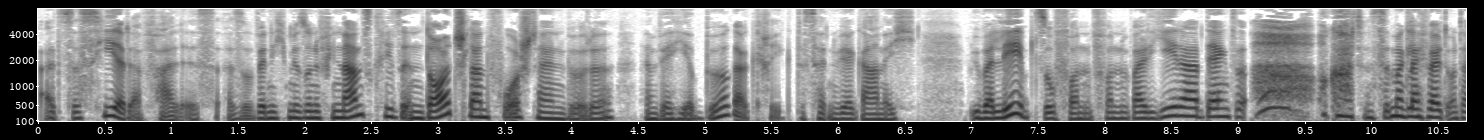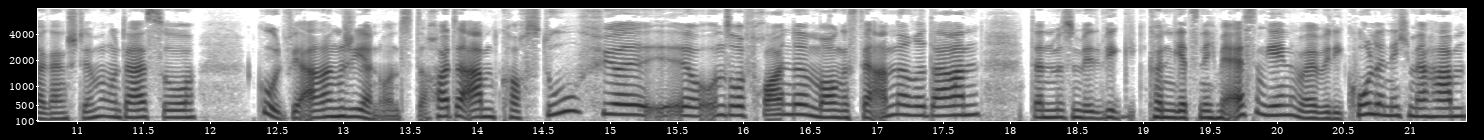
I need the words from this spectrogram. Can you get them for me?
als das hier der Fall ist. Also wenn ich mir so eine Finanzkrise in Deutschland vorstellen würde, dann wäre hier Bürgerkrieg. Das hätten wir gar nicht überlebt, so von, von, weil jeder denkt so, oh Gott, es ist immer gleich Weltuntergangsstimmung und da ist so, gut, wir arrangieren uns. Heute Abend kochst du für äh, unsere Freunde, morgen ist der andere daran, dann müssen wir, wir können jetzt nicht mehr essen gehen, weil wir die Kohle nicht mehr haben.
